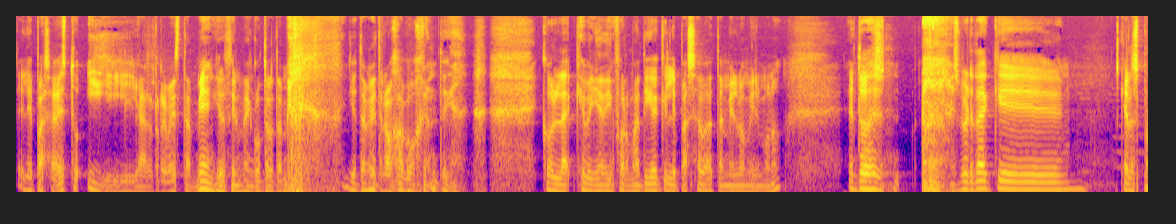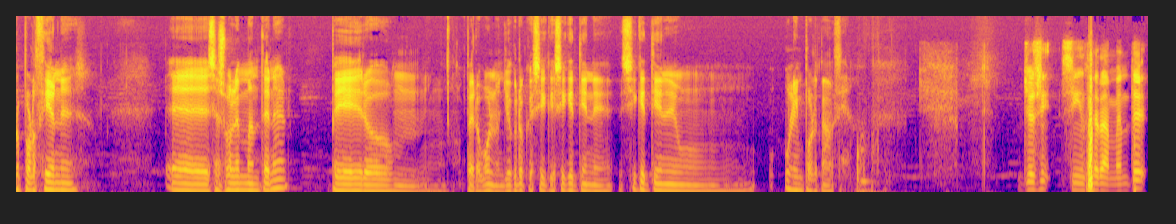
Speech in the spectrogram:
le pasa esto. Y al revés también. Quiero decir, me he encontrado también. Yo también trabajo con gente con la que venía de informática que le pasaba también lo mismo, ¿no? Entonces, es verdad que, que las proporciones eh, se suelen mantener, pero, pero bueno, yo creo que sí, que sí que tiene, sí que tiene un, una importancia. Yo sí, sinceramente,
